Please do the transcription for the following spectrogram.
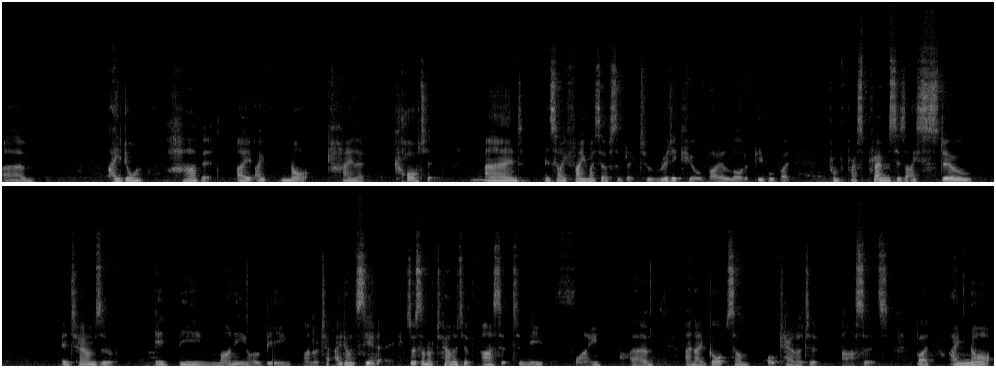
um, i don't have it I, i've not kind of caught it and and so i find myself subject to ridicule by a lot of people but from first premises, I still, in terms of it being money or being an alternative I don't see it. So it's an alternative asset to me, fine, um, and I've got some alternative assets, but I'm not,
